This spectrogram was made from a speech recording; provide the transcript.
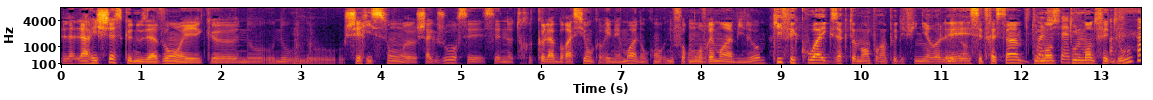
la, richesse que nous avons et que nous, nous chérissons euh, chaque jour, c'est notre collaboration, Corinne et moi. Donc, nous formons vraiment un binôme. Qui fait quoi exactement pour un peu définir les. C'est très simple. Tout le, monde, tout le monde fait tout.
